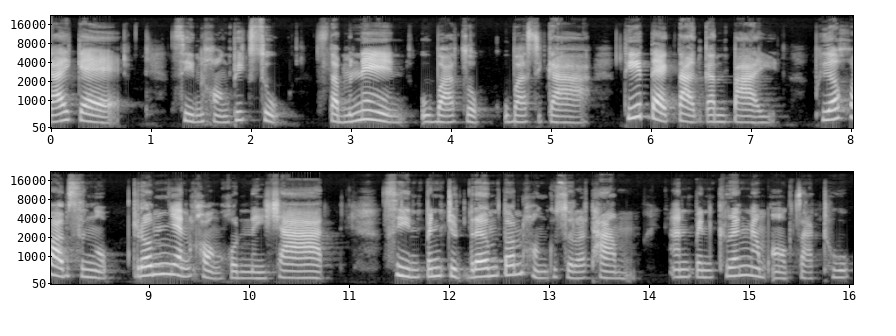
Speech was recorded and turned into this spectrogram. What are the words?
ได้แก่ศีลของภิกษุสามเณรอุบาสก อุบาสิกา ที่แตกต่างกันไป เพื่อความสงบร่มเย็นของคนในชาติ ศีลเป็นจุดเริ่มต้นของกุศลธรรม อันเป็นเครื่องนำออกจากทุกข์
